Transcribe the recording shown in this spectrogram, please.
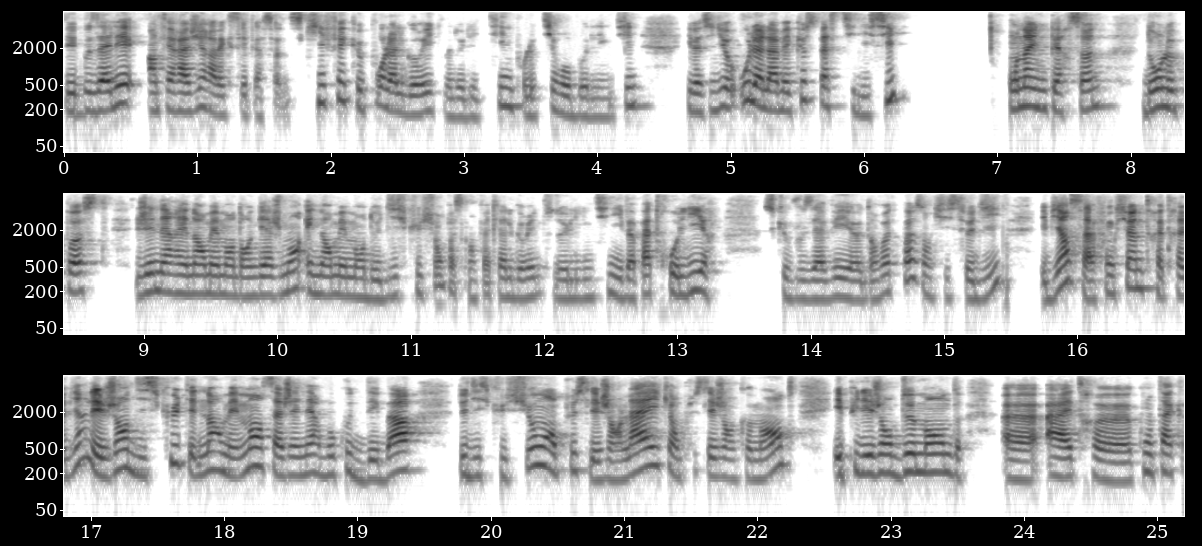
et vous allez interagir avec ces personnes. Ce qui fait que pour l'algorithme de LinkedIn, pour le petit robot de LinkedIn, il va se dire: «Ouh là là, mais que se passe-t-il ici?» On a une personne dont le post génère énormément d'engagement, énormément de discussions, parce qu'en fait, l'algorithme de LinkedIn, il va pas trop lire ce que vous avez, heu, dans votre post. Donc il se dit: «Eh bien, ça fonctionne très, très bien. Les gens discutent énormément, ça génère beaucoup de débats, de discussions. En plus, les gens like, en plus les gens commentent et puis les gens demandent, heu, à être, heu, contact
